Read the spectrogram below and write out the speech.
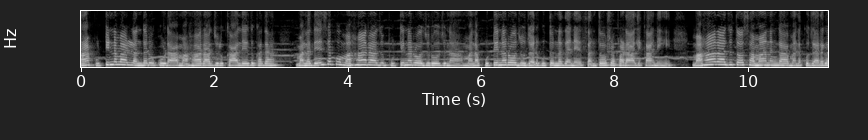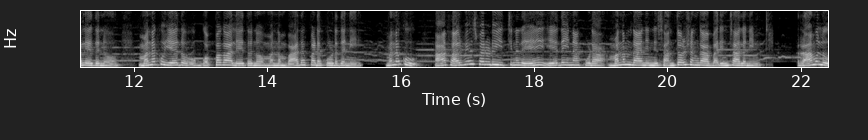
ఆ పుట్టిన వాళ్ళందరూ కూడా మహారాజులు కాలేదు కదా. మన దేశపు మహారాజు పుట్టినరోజు రోజున మన పుట్టినరోజు జరుగుతున్నదనే సంతోషపడాలి కానీ మహారాజుతో సమానంగా మనకు జరగలేదనో మనకు ఏదో గొప్పగా లేదనో మనం బాధపడకూడదని మనకు ఆ సర్వేశ్వరుడు ఇచ్చినదే ఏదైనా కూడా మనం దానిని సంతోషంగా భరించాలని రాములు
